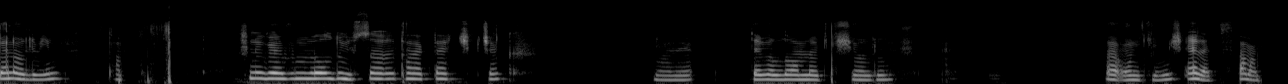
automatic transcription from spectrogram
Ben öldüreyim. Tamam. Şimdi görevim olduysa karakter çıkacak. Yani Devil'da 14 kişi öldürmüş. Ha 12'ymiş. Evet tamam.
